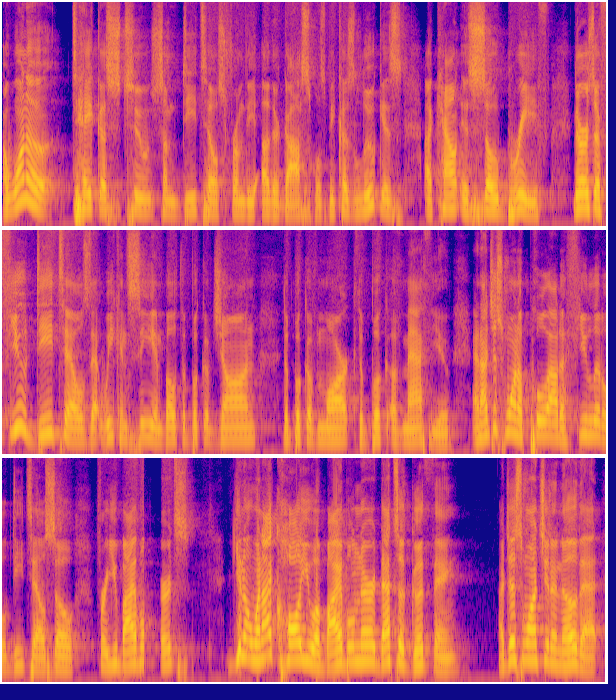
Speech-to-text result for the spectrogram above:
I want to take us to some details from the other gospels because Luke's account is so brief there's a few details that we can see in both the book of John, the book of Mark, the book of Matthew. And I just want to pull out a few little details. So, for you Bible nerds, you know, when I call you a Bible nerd, that's a good thing. I just want you to know that.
